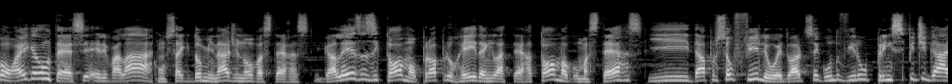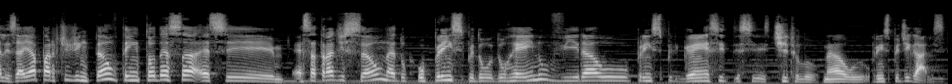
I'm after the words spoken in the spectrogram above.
Bom, aí o que acontece? Ele vai lá, consegue dominar de novo as terras galesas e toma, o próprio rei da Inglaterra toma algumas terras e dá pro seu filho, o Eduardo II, vira o príncipe de Gales. Aí a partir de então tem toda essa, esse, essa tradição, né, do o príncipe do, do reino vira o príncipe, ganha esse, esse título, né, o príncipe de Gales.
